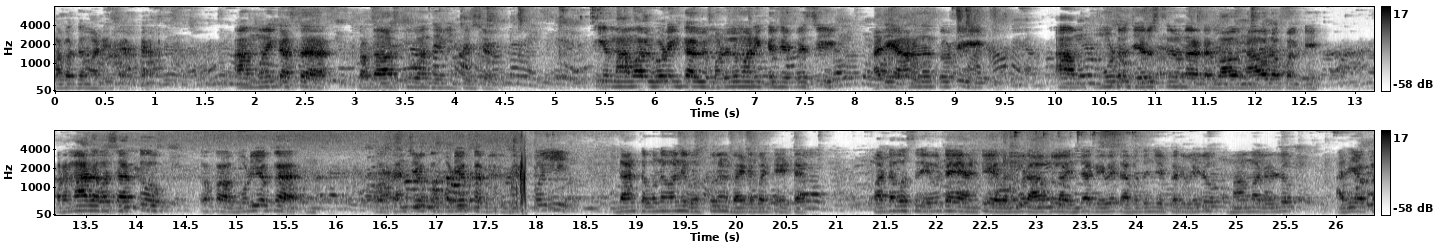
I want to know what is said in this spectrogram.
అబద్ధం ఆడేశారట ఆ అమ్మాయి కాస్త తదాస్తు అని దీవించేశాడు. ఈ మామూలు కూడా ఇంకా అవి మనుల మాణిక్యం చెప్పేసి అది ఆనందంతో ఆ మూటలు చేరుస్తూనే ఉన్నారట బావ నావ లోపలికి ప్రమాదవశాత్తు ఒక ముడి యొక్క ఒక సంచి యొక్క ముడి యొక్క విడిపోయి దాంట్లో ఉన్నవన్నీ వస్తువులను బయటపెట్టేట పట్ట వస్తువులు ఏమిటాయి అంటే అవన్నీ కూడా ఆకుల ఇందాక ఏవైతే అబద్ధం చెప్పారు వీళ్ళు మామ వీళ్ళు అది ఒక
